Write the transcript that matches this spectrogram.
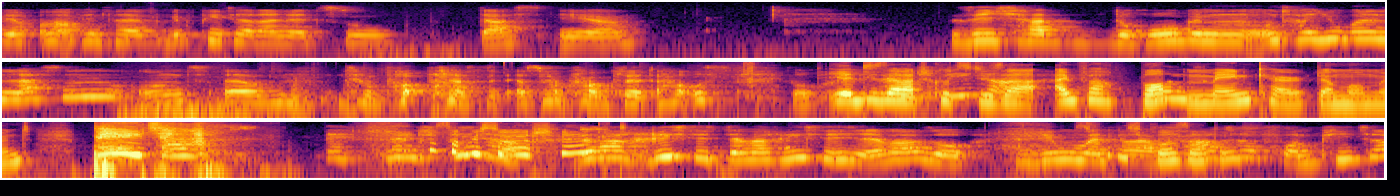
wie auch immer, auf jeden Fall gibt Peter dann jetzt zu, dass er sich hat Drogen unterjubeln lassen und ähm, Bob rastet erstmal komplett aus. So, Ja, dieser, warte kurz, Peter, dieser einfach Bob Und- Main Character Moment. Peter! Ey, Das hat mich so Peter, erschreckt. Der war richtig, der war richtig, der war so. In dem Moment war er. Vater von Peter.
